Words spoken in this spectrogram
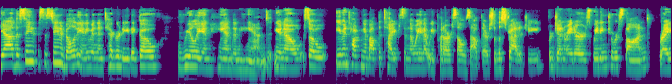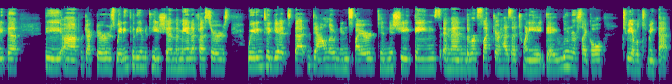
Yeah, the same sustainability and even integrity they go really in hand in hand. You know, so even talking about the types and the way that we put ourselves out there. So the strategy for generators, waiting to respond, right? The the uh, projectors waiting for the invitation, the manifestors waiting to get that download and inspired to initiate things. And then the reflector has a 28 day lunar cycle to be able to make that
